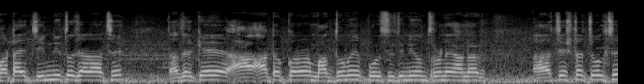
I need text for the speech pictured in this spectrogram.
ঘটায়, চিহ্নিত যারা আছে, তাদেরকে আটক করার মাধ্যমে পরিস্থিতি নিয়ন্ত্রণে আনার চেষ্টা চলছে।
